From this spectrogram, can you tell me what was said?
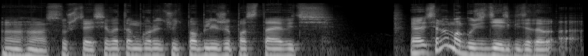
Ага, слушайте, а если в этом городе чуть поближе поставить... Я все равно могу здесь где-то...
